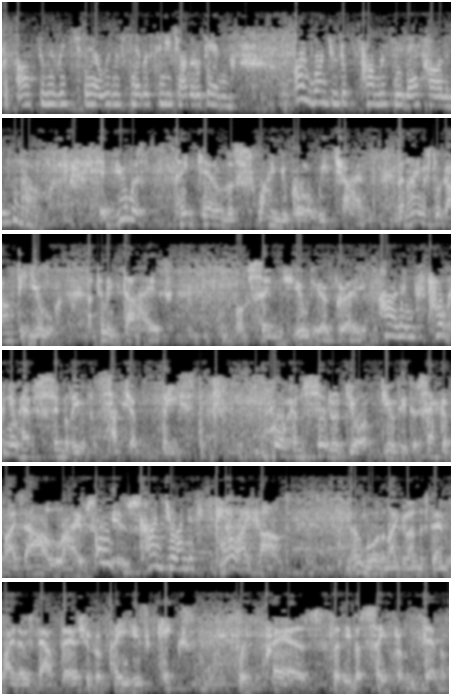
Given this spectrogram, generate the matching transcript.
But after we reach there, we must never see each other again. I want you to promise me that, Harlan. No. If you must take care of the swine you call a weak child, then I must look after you until he dies or sends you to your grave. Harlan, How can you have sympathy for such a beast? Or consider it your duty to sacrifice our lives oh, for his? can't you understand? No, I can't. No more than I can understand why those out there should repay his kicks with prayers that he was safe from devils.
